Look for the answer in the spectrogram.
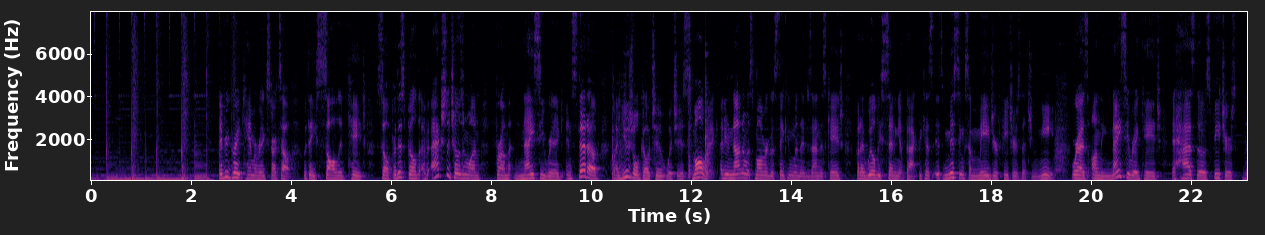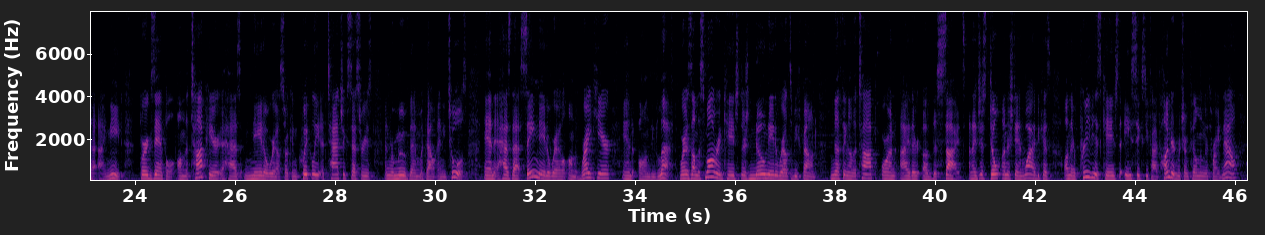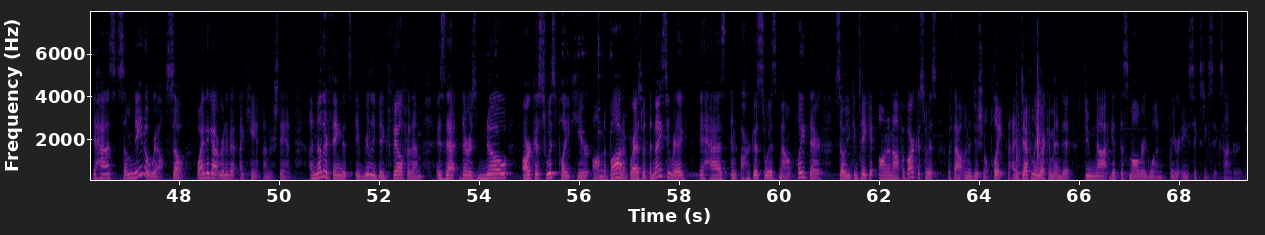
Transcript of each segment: Every great camera rig starts out with a solid cage. So for this build, I've actually chosen one from Nicey Rig instead of my usual go-to, which is Small Rig. I do not know what Small Rig was thinking when they designed this cage, but I will be sending it back because it's missing some major features that you need. Whereas on the Nicey Rig cage, it has those features that I need. For example, on the top here, it has NATO rail, so it can quickly attach accessories and remove them without any tools. And it has that same NATO rail on the right here and on the left. Whereas on the small rig cage, there's no NATO rail to be found nothing on the top or on either of the sides. And I just don't understand why because on their previous cage, the A6500, which I'm filming with right now, it has some NATO rail. So why they got rid of it, I can't understand. Another thing that's a really big fail for them is that there is no Arca Swiss plate here on the bottom. Whereas with the NiCeRig, it has an Arca Swiss mount plate there, so you can take it on and off of Arca Swiss without an additional plate. I definitely recommend it do not get the small rig one for your A6600.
